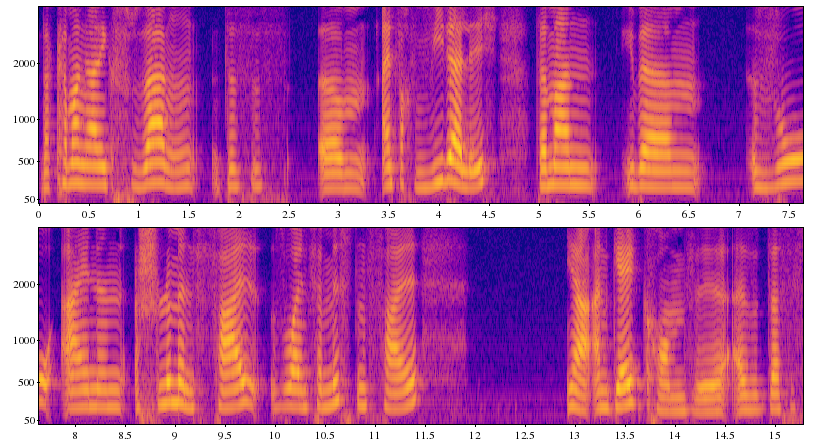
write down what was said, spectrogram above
da kann man gar nichts zu sagen. Das ist ähm, einfach widerlich, wenn man über ähm, so einen schlimmen Fall, so einen vermissten Fall, ja, an Geld kommen will. Also das ist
